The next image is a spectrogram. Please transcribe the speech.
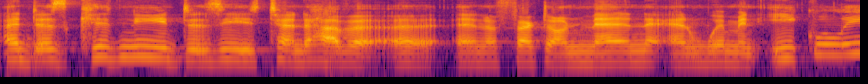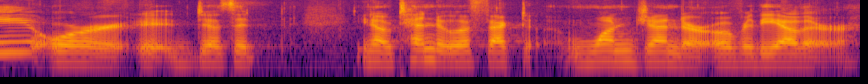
And does kidney disease tend to have a, a, an effect on men and women equally, or uh, does it, you know, tend to affect one gender over the other?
